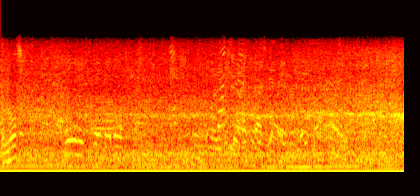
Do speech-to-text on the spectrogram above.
the mosque. En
